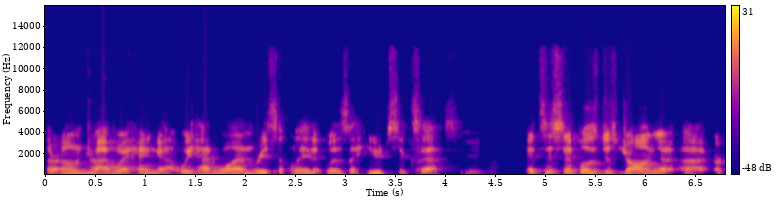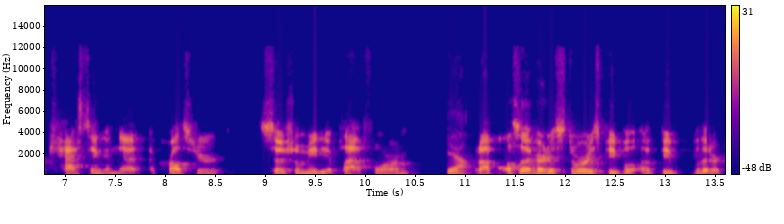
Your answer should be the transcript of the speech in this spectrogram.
their own driveway hangout. We had one recently that was a huge success. Mm-hmm. It's as simple as just drawing a, a or casting a net across your social media platform. Yeah. But I've also heard of stories people of people that are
